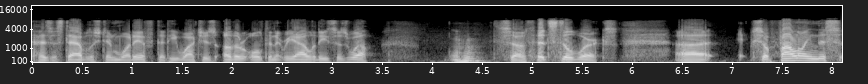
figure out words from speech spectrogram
has established in What If that he watches other alternate realities as well. Mm-hmm. So that still works. Uh, so following this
